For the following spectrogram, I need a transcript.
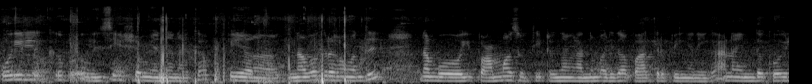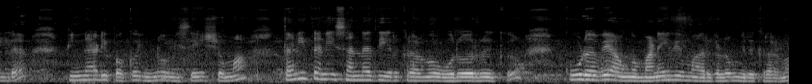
கோயிலுக்கு விசேஷம் என்னன்னாக்கா நவகிரகம் வந்து நம்ம இப்போ அம்மா சுற்றிட்டு இருந்தாங்க அந்த மாதிரி தான் பார்த்துருப்பீங்க நீங்கள் ஆனால் இந்த கோயிலில் பின்னாடி பக்கம் இன்னும் விசேஷமாக தனித்தனி சன்னதி இருக்கிறாங்க. ஒரு ஒருக்கும் கூடவே அவங்க மனைவிமார்களும் இருக்கிறாங்க.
